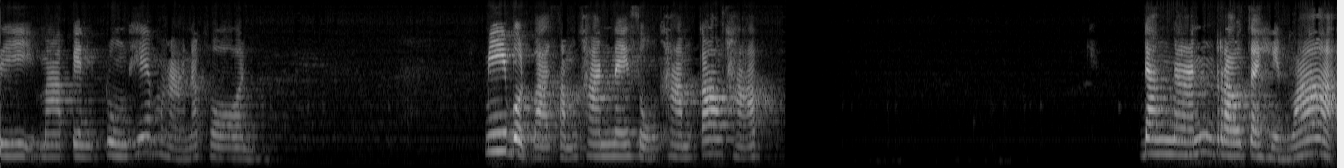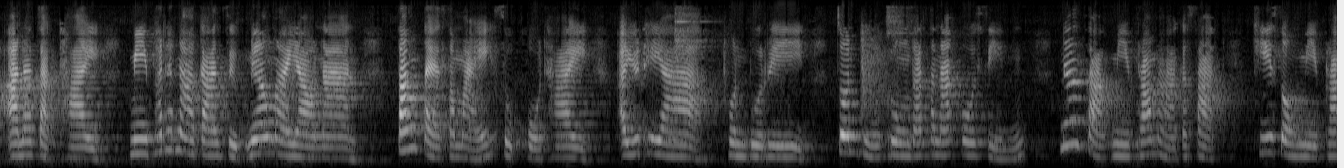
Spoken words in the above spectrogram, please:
รีมาเป็นกรุงเทพมหานคร มีบทบาทสำคัญในสงครามเก้าทัพ ดังนั้นเราจะเห็นว่าอาณาจักรไทยมีพัฒนาการสืบเนื่องมายาวนาน ตั้งแต่สมัยสุขโขทยัย อยุธยา ธนบุรี จนถึงกรุงรัตนโกสินทร์ เนื่องจากมีพระมหากษัตริย์ที่ทรงมีพระ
